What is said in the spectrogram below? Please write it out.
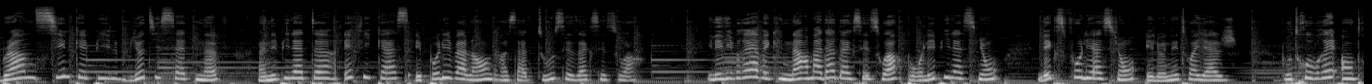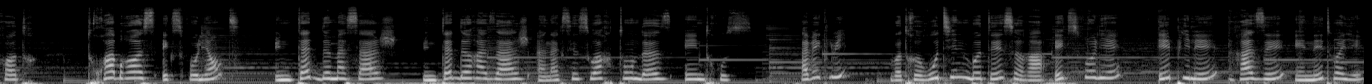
Brown Silk Epil Beauty Set 9, un épilateur efficace et polyvalent grâce à tous ses accessoires. Il est livré avec une armada d'accessoires pour l'épilation, l'exfoliation et le nettoyage. Vous trouverez entre autres trois brosses exfoliantes, une tête de massage, une tête de rasage, un accessoire tondeuse et une trousse. Avec lui, votre routine beauté sera exfoliée, épilée, rasée et nettoyée.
